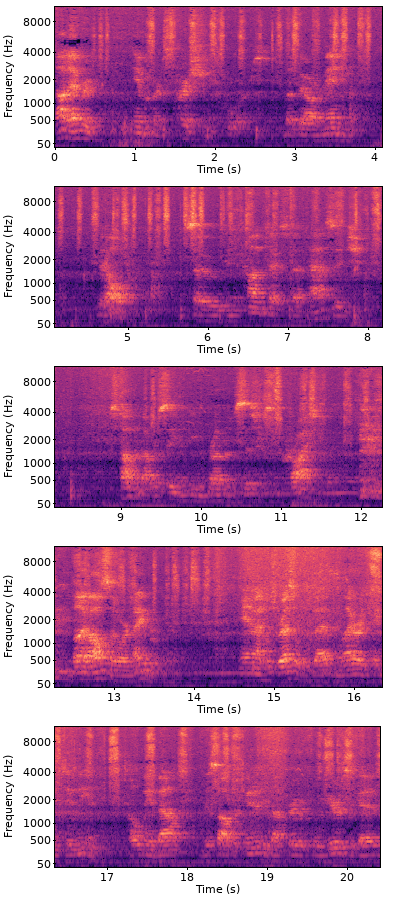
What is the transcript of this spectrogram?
not every immigrant is Christian, of course, but there are many that are. So, in the context of that passage, it's talking about receiving even brothers and sisters in Christ, but also our neighbor. And I just wrestled with that, and Larry came to me and told me about this opportunity about three or four years ago.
